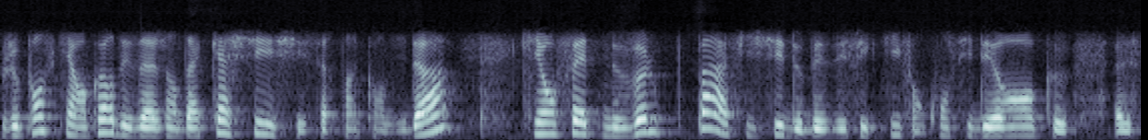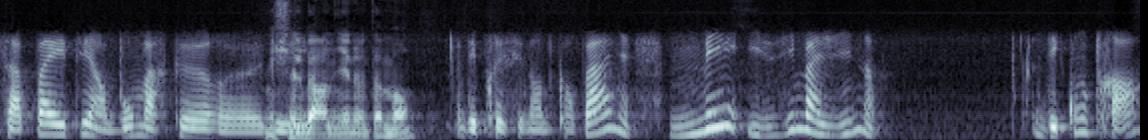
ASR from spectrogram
je pense qu'il y a encore des agendas cachés chez certains candidats qui en fait ne veulent pas afficher de baisse d'effectifs en considérant que euh, ça n'a pas été un bon marqueur. Euh, Michel Barnier notamment. Des précédentes campagnes, mais ils imaginent des contrats,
